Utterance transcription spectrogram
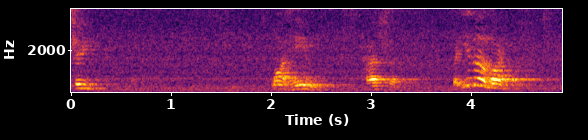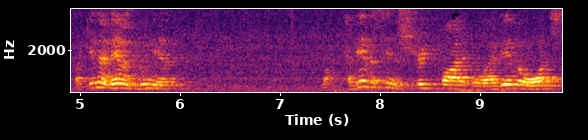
cheap. Not him, Hasha. But you know, like, like you know, now in dunya, like, have you ever seen a street fight or have you ever watched?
